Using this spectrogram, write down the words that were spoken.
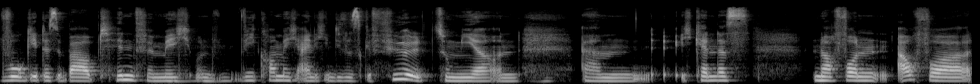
wo geht es überhaupt hin für mich und wie komme ich eigentlich in dieses Gefühl zu mir? Und ähm, ich kenne das noch von auch vor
